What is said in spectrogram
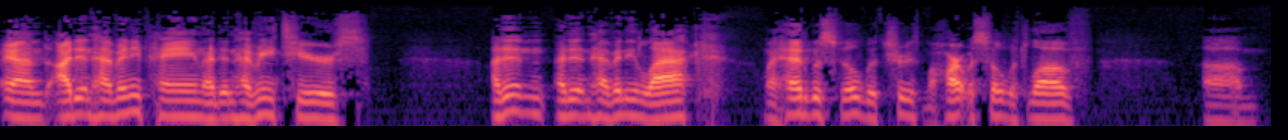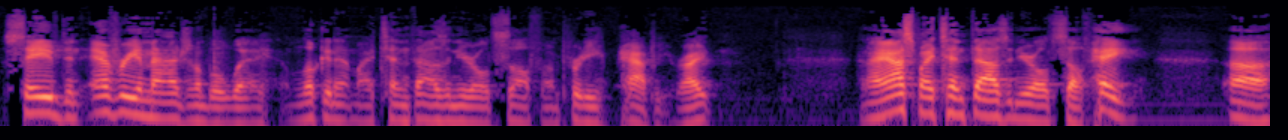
and I didn't have any pain, I didn't have any tears. I didn't, I didn't have any lack. My head was filled with truth. My heart was filled with love. Um, saved in every imaginable way. I'm looking at my 10,000 year old self. I'm pretty happy, right? And I asked my 10,000 year old self, hey, uh,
